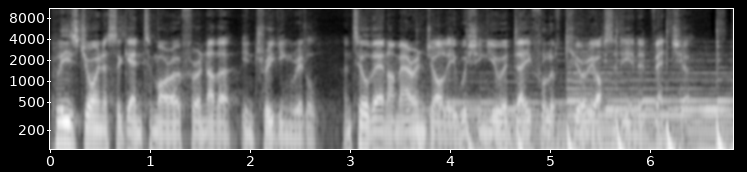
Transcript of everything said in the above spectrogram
Please join us again tomorrow for another intriguing riddle. Until then, I'm Aaron Jolly, wishing you a day full of curiosity and adventure.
